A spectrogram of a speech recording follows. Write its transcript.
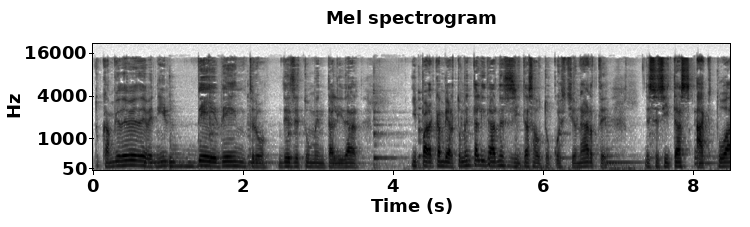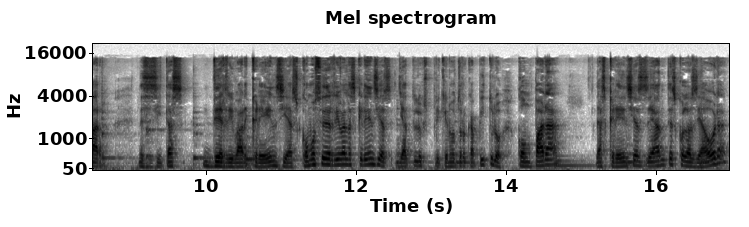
Tu cambio debe de venir de dentro, desde tu mentalidad. Y para cambiar tu mentalidad necesitas autocuestionarte, necesitas actuar, necesitas derribar creencias. ¿Cómo se derriban las creencias? Ya te lo expliqué en otro capítulo. Compara las creencias de antes con las de ahora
